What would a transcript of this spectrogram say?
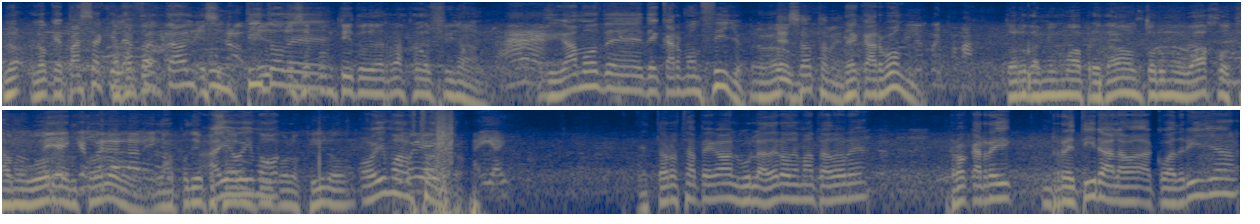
Lo, lo que pasa es que le ha faltado el ese- puntito ese de, puntito de raza del final. digamos, de, de carboncillo. Exactamente. De carbón. Toro también muy apretado, un toro muy bajo, está muy gordo el toro. La ha podido Ahí pasar un oímos- poco los kilos. Oímos a los toreros. El toro está pegado al burladero de matadores. Roca Rey retira a la cuadrilla.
